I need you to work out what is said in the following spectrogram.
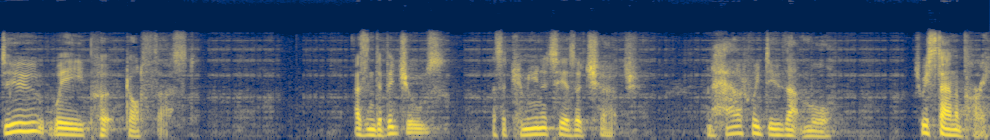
Do we put God first? As individuals, as a community, as a church? And how do we do that more? Should we stand and pray?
